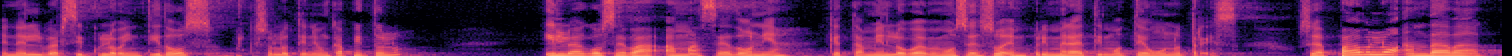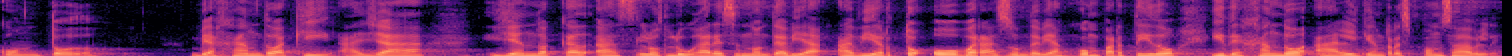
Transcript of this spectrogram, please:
en el versículo 22, porque solo tiene un capítulo. Y luego se va a Macedonia, que también lo vemos eso en 1 Timoteo 1.3. O sea, Pablo andaba con todo, viajando aquí, allá, yendo a, los lugares en donde había abierto obras, donde había compartido y dejando a alguien responsable.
